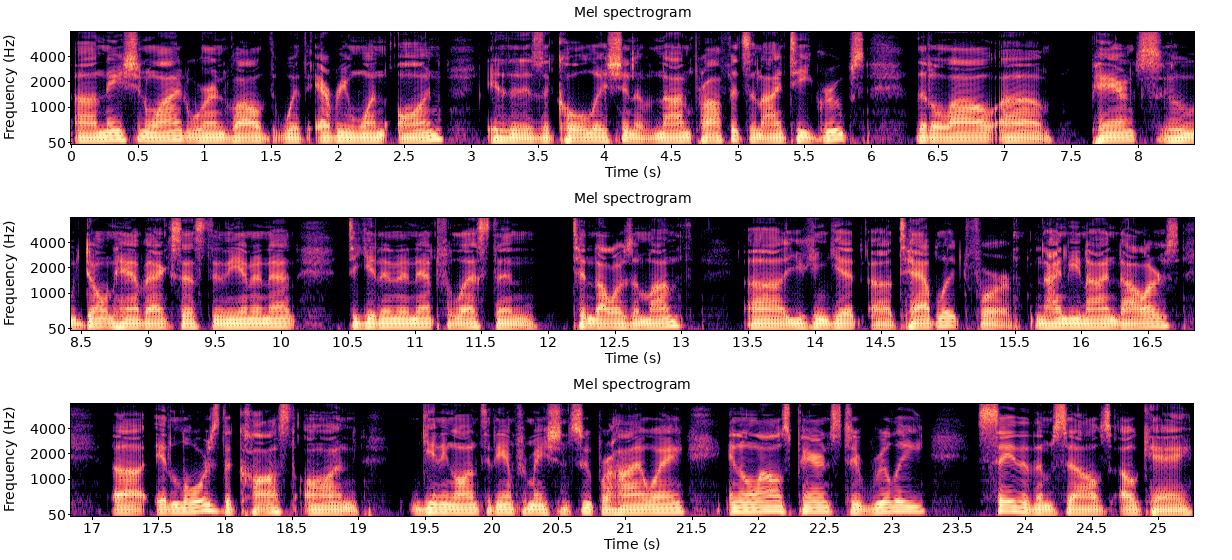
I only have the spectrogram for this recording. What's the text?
uh, nationwide. We're involved with Everyone On. It is a coalition of nonprofits and IT groups that allow. Um, parents who don't have access to the internet to get internet for less than $10 a month. Uh, you can get a tablet for $99. Uh, it lowers the cost on getting onto the information superhighway and allows parents to really say to themselves, okay,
